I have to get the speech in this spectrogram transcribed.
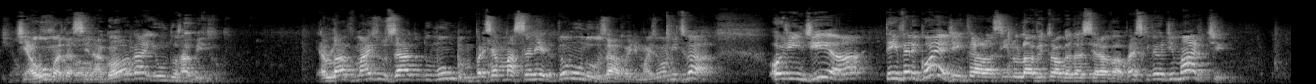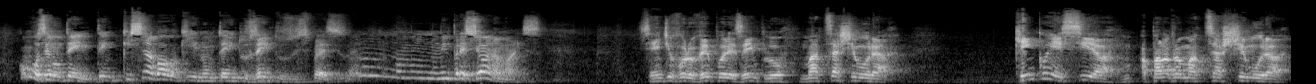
Tinha uma da sinagoga e um do Rabino. Era o lulav mais usado do mundo, parecia uma maçaneta, todo mundo usava ele, mas uma mitzvah. Hoje em dia, tem vergonha de entrar lá assim no Lava e Troga da Seravá. Parece que veio de Marte. Como você não tem? tem que sinagoga que não tem 200 espécies? Não, não, não, me impressiona mais. Se a gente for ver, por exemplo, Matzah Shemurah. Quem conhecia a palavra Matzah Shemurah?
